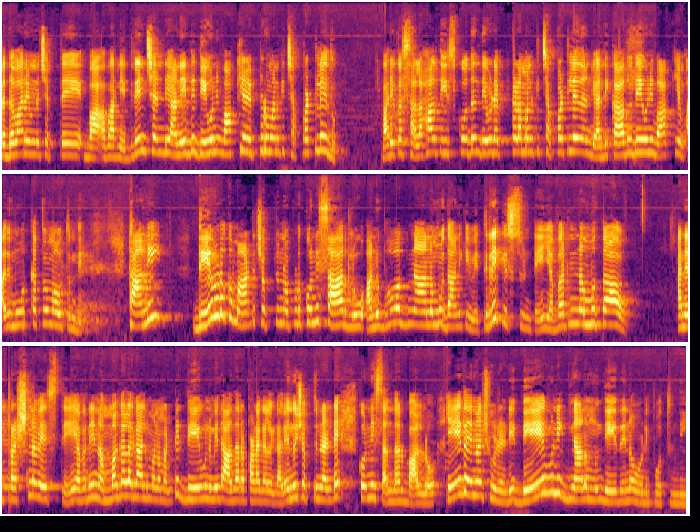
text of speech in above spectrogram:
పెద్దవారు ఏమైనా చెప్తే వా- వారిని ఎదిరించండి అనేది దేవుని వాక్యం ఎప్పుడు మనకి చెప్పట్లేదు. వారి యొక్క సలహాలు తీసుకోవద్దని దేవుడు ఎక్కడ మనకి చెప్పట్లేదండి. అది కాదు దేవుని వాక్యం. అది మూర్ఖత్వం అవుతుంది. కానీ దేవుడు ఒక మాట చెప్తున్నప్పుడు కొన్నిసార్లు అనుభవ జ్ఞానము దానికి వ్యతిరేకిస్తుంటే ఎవరిని నమ్ముతావు? అనే ప్రశ్న వేస్తే ఎవరిని నమ్మగలగాలి మనం అంటే దేవుని మీద ఆధారపడగలగాలి. ఎందుకు చెప్తున్నా అంటే కొన్ని సందర్భాల్లో ఏదైనా చూడండి దేవుని జ్ఞానం ముందు ఏదైనా ఓడిపోతుంది.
